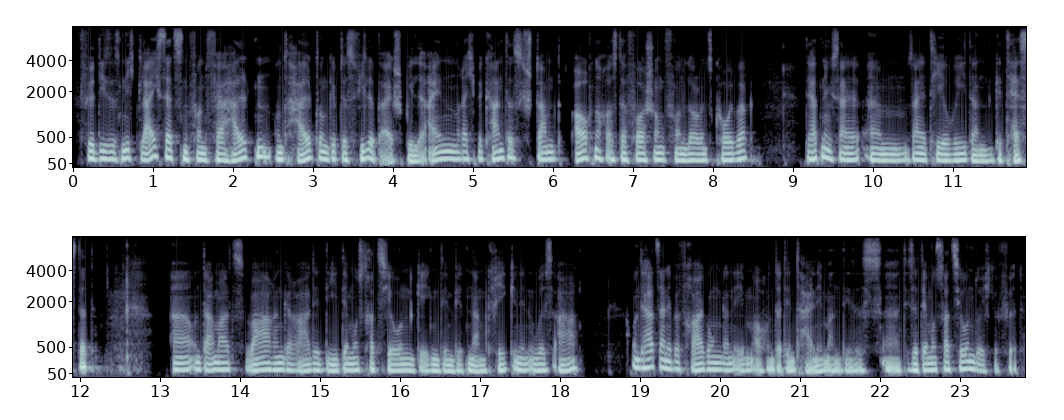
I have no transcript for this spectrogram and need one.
Für dieses Nicht-Gleichsetzen von Verhalten und Haltung gibt es viele Beispiele. Ein recht bekanntes stammt auch noch aus der Forschung von Lawrence Kohlberg. Der hat nämlich seine, ähm, seine Theorie dann getestet. Äh, und damals waren gerade die Demonstrationen gegen den Vietnamkrieg in den USA. Und er hat seine Befragung dann eben auch unter den Teilnehmern dieses, äh, dieser Demonstration durchgeführt.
